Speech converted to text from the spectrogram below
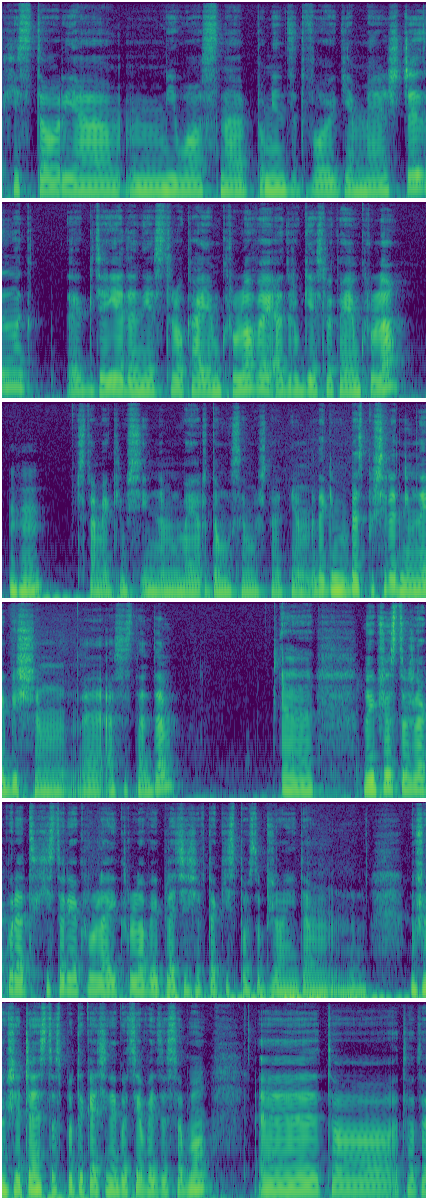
historia mm, miłosna pomiędzy dwojgiem mężczyzn, gdzie jeden jest lokajem królowej, a drugi jest lokajem króla Mhm. czy tam jakimś innym majordomusem, już nawet nie wiem, takim bezpośrednim, najbliższym e, asystentem. E, no i przez to, że akurat historia króla i królowej plecie się w taki sposób, że oni tam mm, muszą się często spotykać i negocjować ze sobą, to, to, to,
